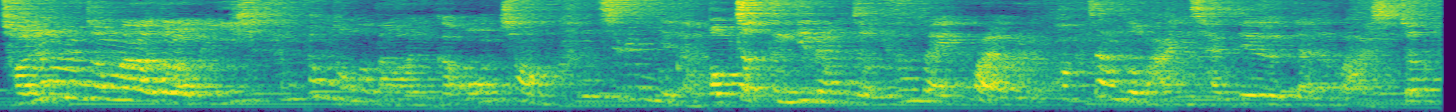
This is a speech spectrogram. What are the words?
전용 면적만 하더라도 23평 정도 나오니까 엄청 큰 집입니다. 법적 등기 면적이 상당히 커요. 그리고 확장도 많이 잘 되어 있다는 거 아시죠?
